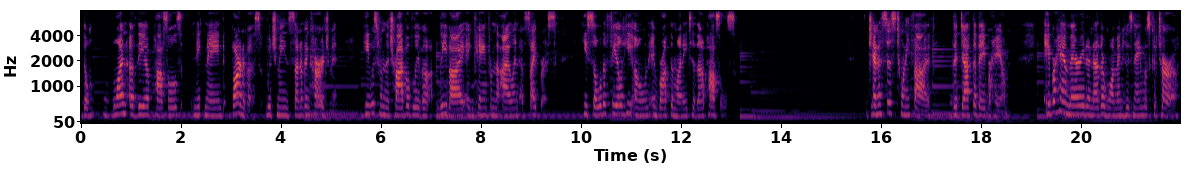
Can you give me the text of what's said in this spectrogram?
the one of the apostles nicknamed Barnabas, which means son of encouragement. He was from the tribe of Levi and came from the island of Cyprus. He sold a field he owned and brought the money to the apostles. Genesis 25 The death of Abraham. Abraham married another woman whose name was Keturah.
